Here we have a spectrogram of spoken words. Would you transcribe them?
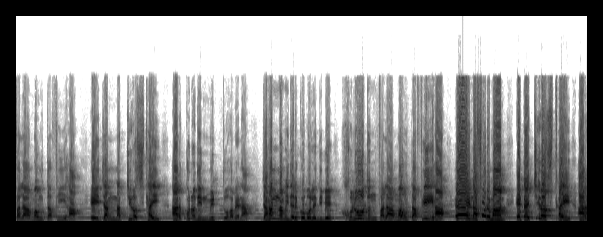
ফালা মাউতা ফিহা। এই জান্নাত চিরস্থায়ী আর কোনোদিন মৃত্যু হবে না। জাহান্নামীদেরকে বলে দিবে, খুলুদুন ফালা মাউতা ফিহা। এই নাফরমান, এটা চিরস্থায়ী আর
